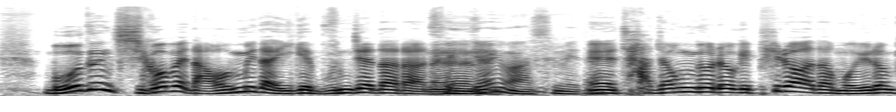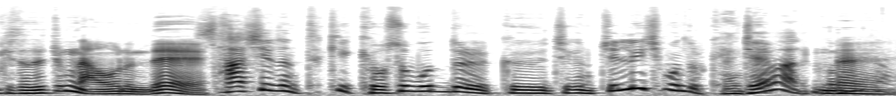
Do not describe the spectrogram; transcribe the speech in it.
모든 직업 에 나옵니다 이게 문제다라는 굉장히 많습니다. 예, 자정 노력이 필요하다 뭐 이런 기사들 쭉 나오는데 사실은 특히 교수분들 그 지금 찔리신 분들 굉장히 많을 겁니다.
